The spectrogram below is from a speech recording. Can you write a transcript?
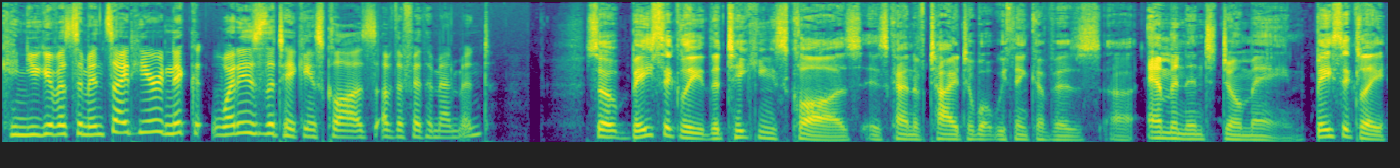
Can you give us some insight here? Nick, what is the Takings Clause of the Fifth Amendment? So basically, the takings clause is kind of tied to what we think of as uh, eminent domain. Basically,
